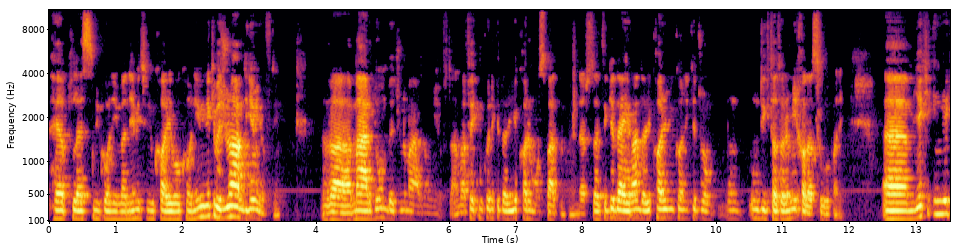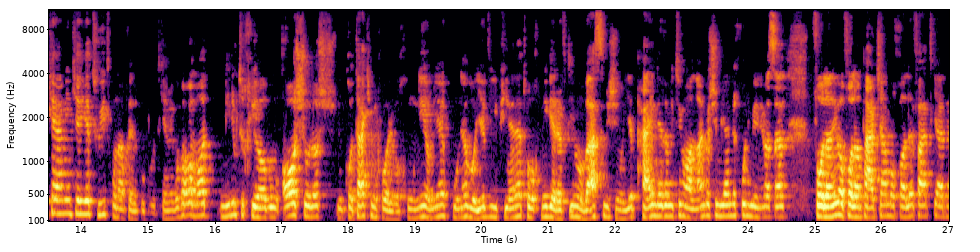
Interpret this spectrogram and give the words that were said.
هلپلس می‌کنیم و نمی‌تونیم کاری بکنیم. اینه که به جون هم دیگه میفتیم و مردم به جون مردم میفتن و فکر می‌کنه که داری یه کار مثبت می‌کنی. در صورتی که دقیقا داری کاری می‌کنی که اون, اون دیکتاتور می‌خواد از تو بکنی. یکی این یکی همین که یه توییت خونم خیلی خوب بود که می‌گفت آقا ما میریم تو خیابون آش و کتک می‌خوریم و خونی و میایم خونه و یه وی پی ان تخمی گرفتیم و وصل میشیم و یه 5 دقیقه می‌تونیم آنلاین باشیم میایم می‌خونیم می‌بینیم مثلا فلانی با فلان پرچم مخالفت کرده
